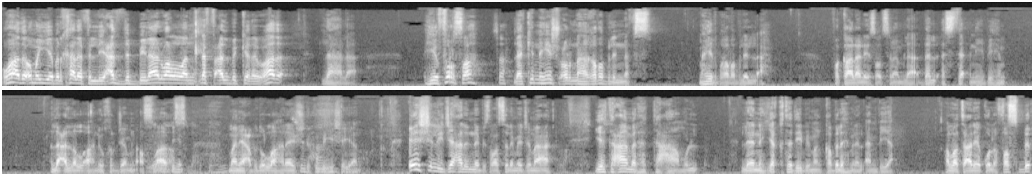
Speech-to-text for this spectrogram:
وهذا أمية بن خلف اللي يعذب بلال والله نفعل بكذا. وهذا لا لا. هي فرصة صح. لكنه يشعر أنها غضب للنفس. ما هي بغضب لله. فقال عليه الصلاة والسلام لا بل أستأني بهم. لعل الله أن يخرج من أصلابهم. من يعبد الله لا يشرك به شيئا. إيش اللي جعل النبي صلى الله عليه وسلم يا جماعة يتعامل هالتعامل؟ لأنه يقتدي بمن قبله من الأنبياء. الله تعالى يقول فاصبر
